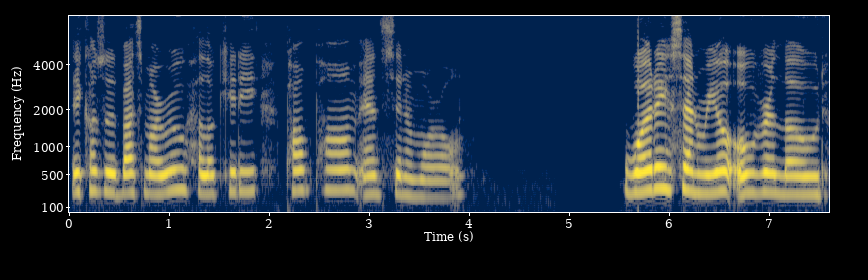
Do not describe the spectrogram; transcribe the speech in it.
It comes with Badtz-Maru, Hello Kitty, Pom Pom, and Cinnamoroll. What a Sanrio overload!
